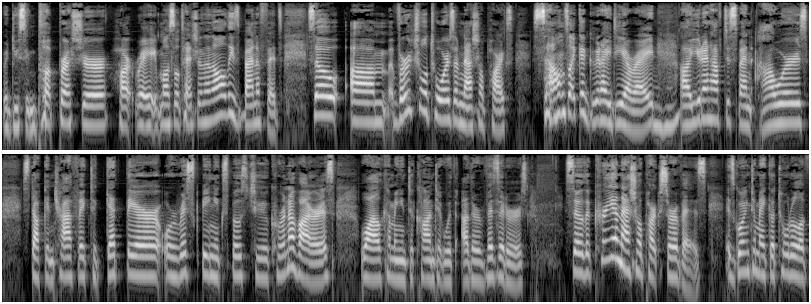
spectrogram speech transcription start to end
reducing blood pressure, heart rate, muscle tension, and all these benefits. So, um, virtual tours of national parks sounds like a good idea, right? Mm-hmm. Uh, you don't have to spend hours stuck in traffic to get there or risk being exposed to coronavirus while coming into contact with other visitors. So the Korea National Park Service is going to make a total of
